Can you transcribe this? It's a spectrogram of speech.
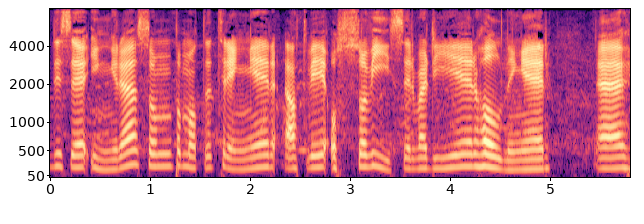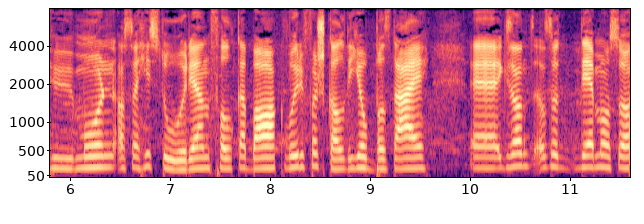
disse yngre som på en måte trenger at vi også viser verdier, holdninger, eh, humoren, altså historien, folka bak. Hvorfor skal de jobbe hos deg? Eh, ikke sant? Altså det med også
